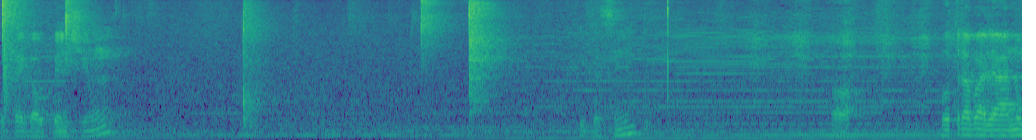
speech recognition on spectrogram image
Vou pegar o pente 1. Fica assim. Ó. Vou trabalhar no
